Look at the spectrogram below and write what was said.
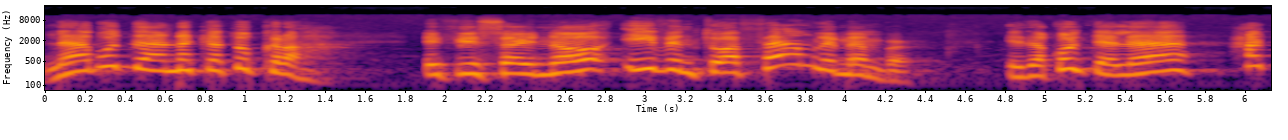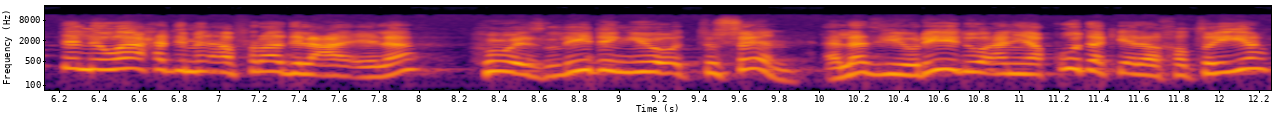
لا بد أنك تكره If you say no even to a family member إذا قلت لا حتى لواحد من أفراد العائلة who is leading you to sin? الذي يريد أن يقودك إلى الخطية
